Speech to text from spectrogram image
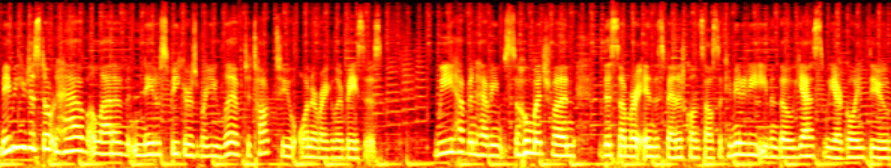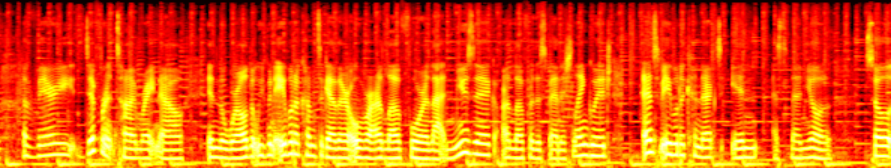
maybe you just don't have a lot of native speakers where you live to talk to on a regular basis. We have been having so much fun this summer in the Spanish Con Salsa community, even though, yes, we are going through a very different time right now in the world, but we've been able to come together over our love for Latin music, our love for the Spanish language, and to be able to connect in Espanol. So,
